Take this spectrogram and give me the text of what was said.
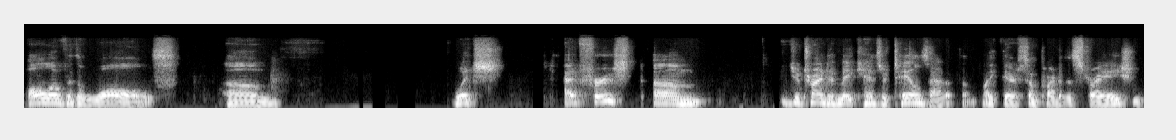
all over the walls, um, which at first um, you're trying to make heads or tails out of them, like they're some part of the striation,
